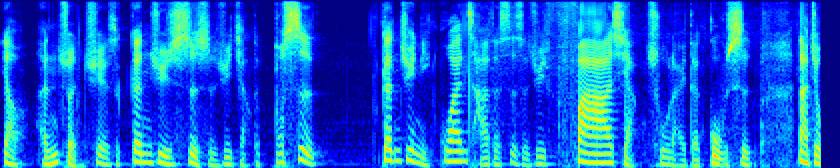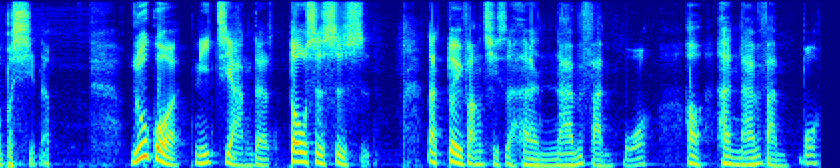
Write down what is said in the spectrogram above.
要很准确，是根据事实去讲的，不是。根据你观察的事实去发想出来的故事，那就不行了。如果你讲的都是事实，那对方其实很难反驳，哦，很难反驳。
